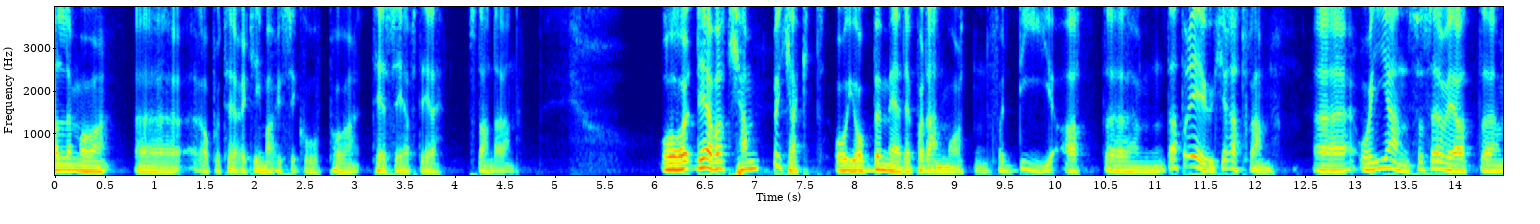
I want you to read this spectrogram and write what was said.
Alle må rapportere klimarisiko på TCFD-standarden. Og det har vært kjempekjekt å jobbe med det på den måten, fordi at um, dette er jo ikke rett frem. Uh, og igjen så ser vi at uh,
